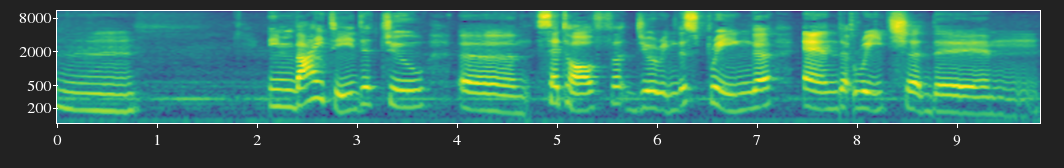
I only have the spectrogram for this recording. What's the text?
mm, invited to um, set off during the spring and reach the um,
